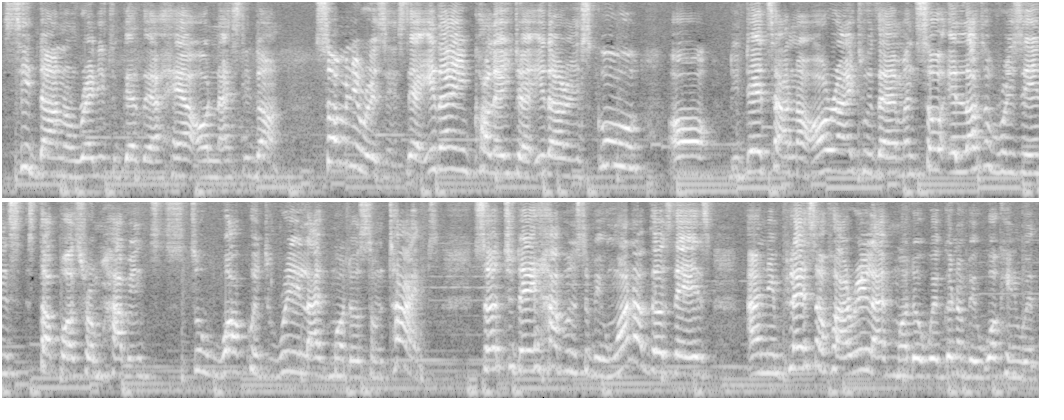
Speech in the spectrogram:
sit down and ready to get their hair all nicely done. So many reasons. They're either in college they're either in school or the dates are not all right with them and so a lot of reasons stop us from having to work with real life models sometimes. So today happens to be one of those days and in place of our real life model we're going to be working with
